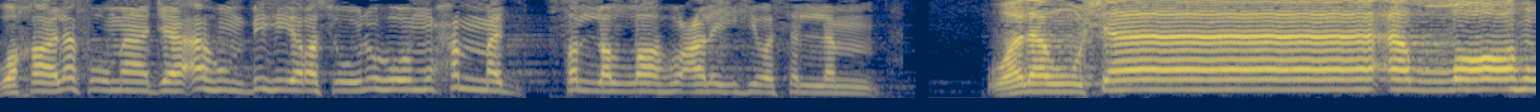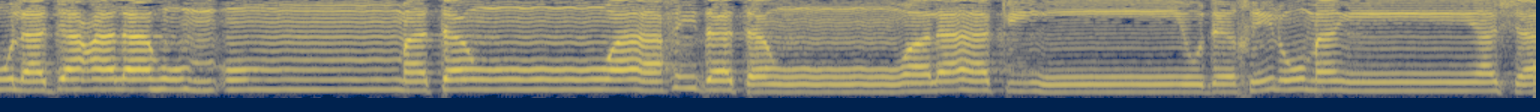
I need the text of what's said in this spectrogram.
وخالفوا ما جاءهم به رسوله محمد صلى الله عليه وسلم. ولو شاء الله لجعلهم أُمَّةً وَاحِدَةً وَلَٰكِن يُدْخِلُ مَن يَشَاءُ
